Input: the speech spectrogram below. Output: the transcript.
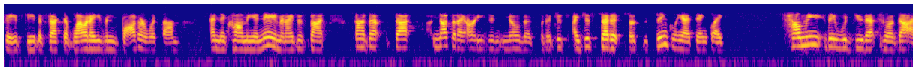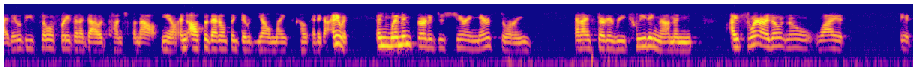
safety, the fact that why would I even bother with them? And they call me a name, and I just thought, God, that that not that I already didn't know this, but I just I just said it so succinctly. I think like, tell me they would do that to a guy. They would be so afraid that a guy would punch them out, you know. And also, I don't think they would yell "nice coat" at a guy. Anyway, and women started just sharing their stories and I started retweeting them. And I swear I don't know why it it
